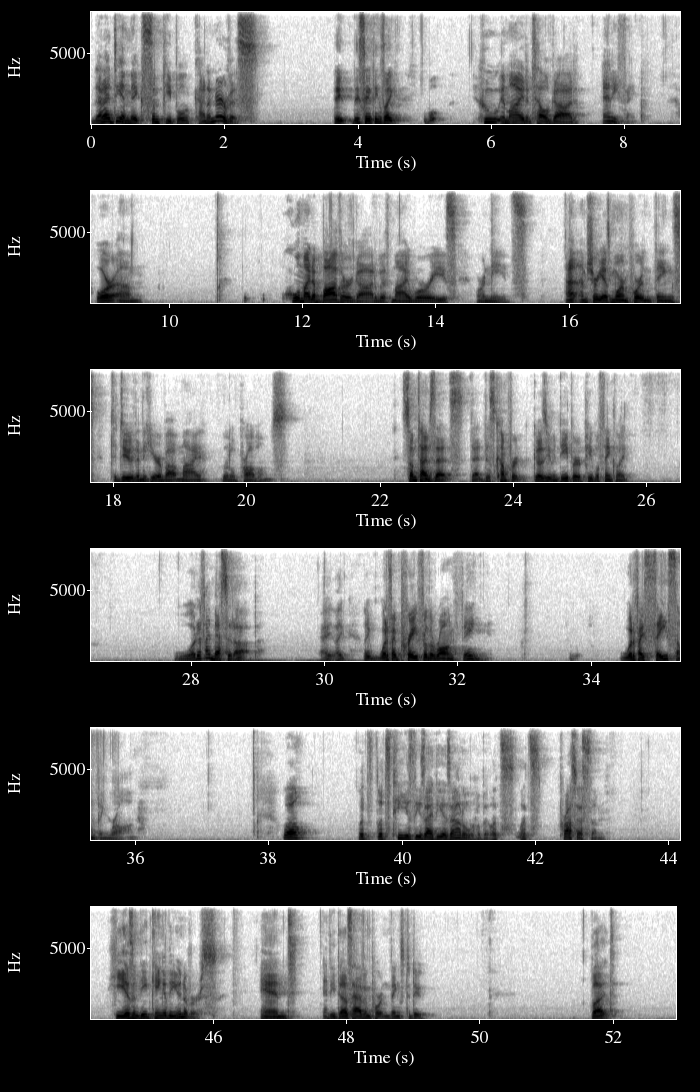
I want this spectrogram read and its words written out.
that idea makes some people kind of nervous. They, they say things like, well, who am I to tell God anything? Or, um, who am I to bother God with my worries or needs? I'm sure He has more important things to do than to hear about my little problems. Sometimes that's, that discomfort goes even deeper. People think like, what if I mess it up? Right? Like, like, what if I pray for the wrong thing? What if I say something wrong? Well, let's, let's tease these ideas out a little bit. Let's, let's process them. He is indeed king of the universe, and, and he does have important things to do. But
